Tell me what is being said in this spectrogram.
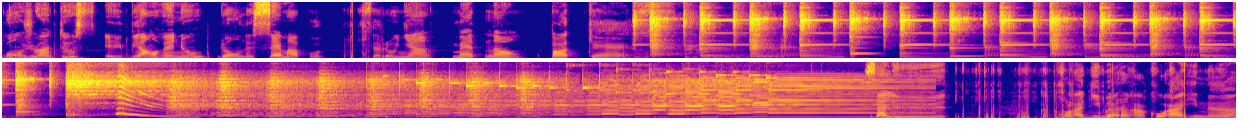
Bonjour à tous et bienvenue dans le Semapod. Serunya maintenant podcast. Lagi bareng aku Aina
